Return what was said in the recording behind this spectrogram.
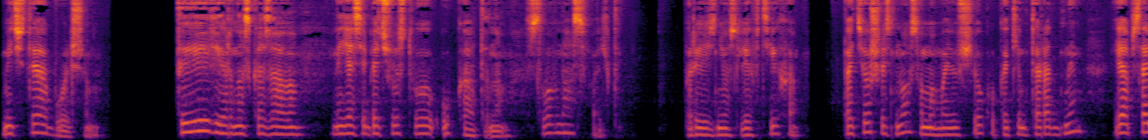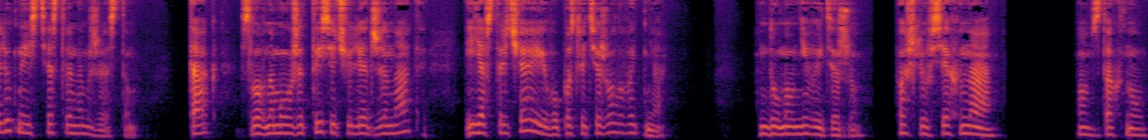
мечты о большем. «Ты верно сказала. Я себя чувствую укатанным, словно асфальт», произнес Лев тихо, потершись носом о мою щеку каким-то родным и абсолютно естественным жестом. Так, словно мы уже тысячу лет женаты, и я встречаю его после тяжелого дня. Думал, не выдержу. Пошлю всех на... Он вздохнул.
